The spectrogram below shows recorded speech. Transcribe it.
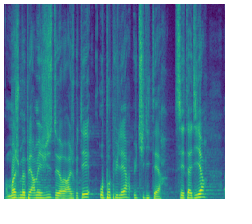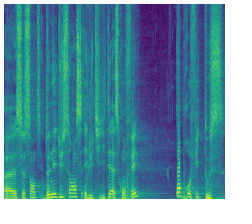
Moi, je me permets juste de rajouter au populaire utilitaire, c'est-à-dire se donner du sens et l'utilité à ce qu'on fait au profit de tous.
